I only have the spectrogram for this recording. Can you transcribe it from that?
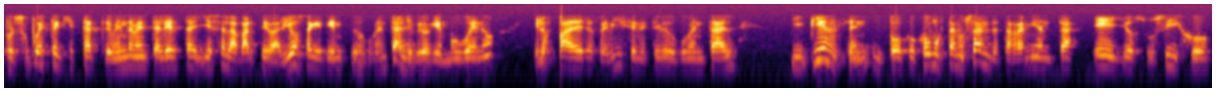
por supuesto, hay que estar tremendamente alerta y esa es la parte valiosa que tiene este documental. Yo creo que es muy bueno que los padres revisen este documental y piensen un poco cómo están usando esta herramienta ellos, sus hijos,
